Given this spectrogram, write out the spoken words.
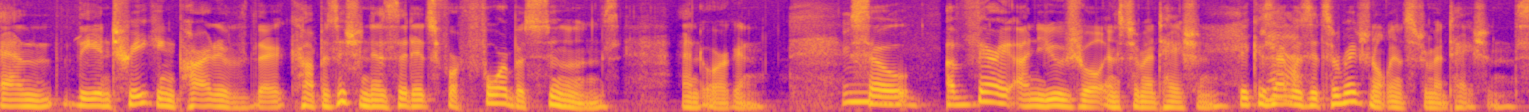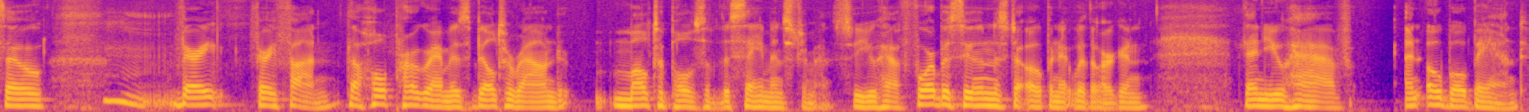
and the intriguing part of the composition is that it's for four bassoons and organ. Mm. So, a very unusual instrumentation because yeah. that was its original instrumentation. So, hmm. very, very fun. The whole program is built around multiples of the same instruments. So, you have four bassoons to open it with organ, then you have an oboe band.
